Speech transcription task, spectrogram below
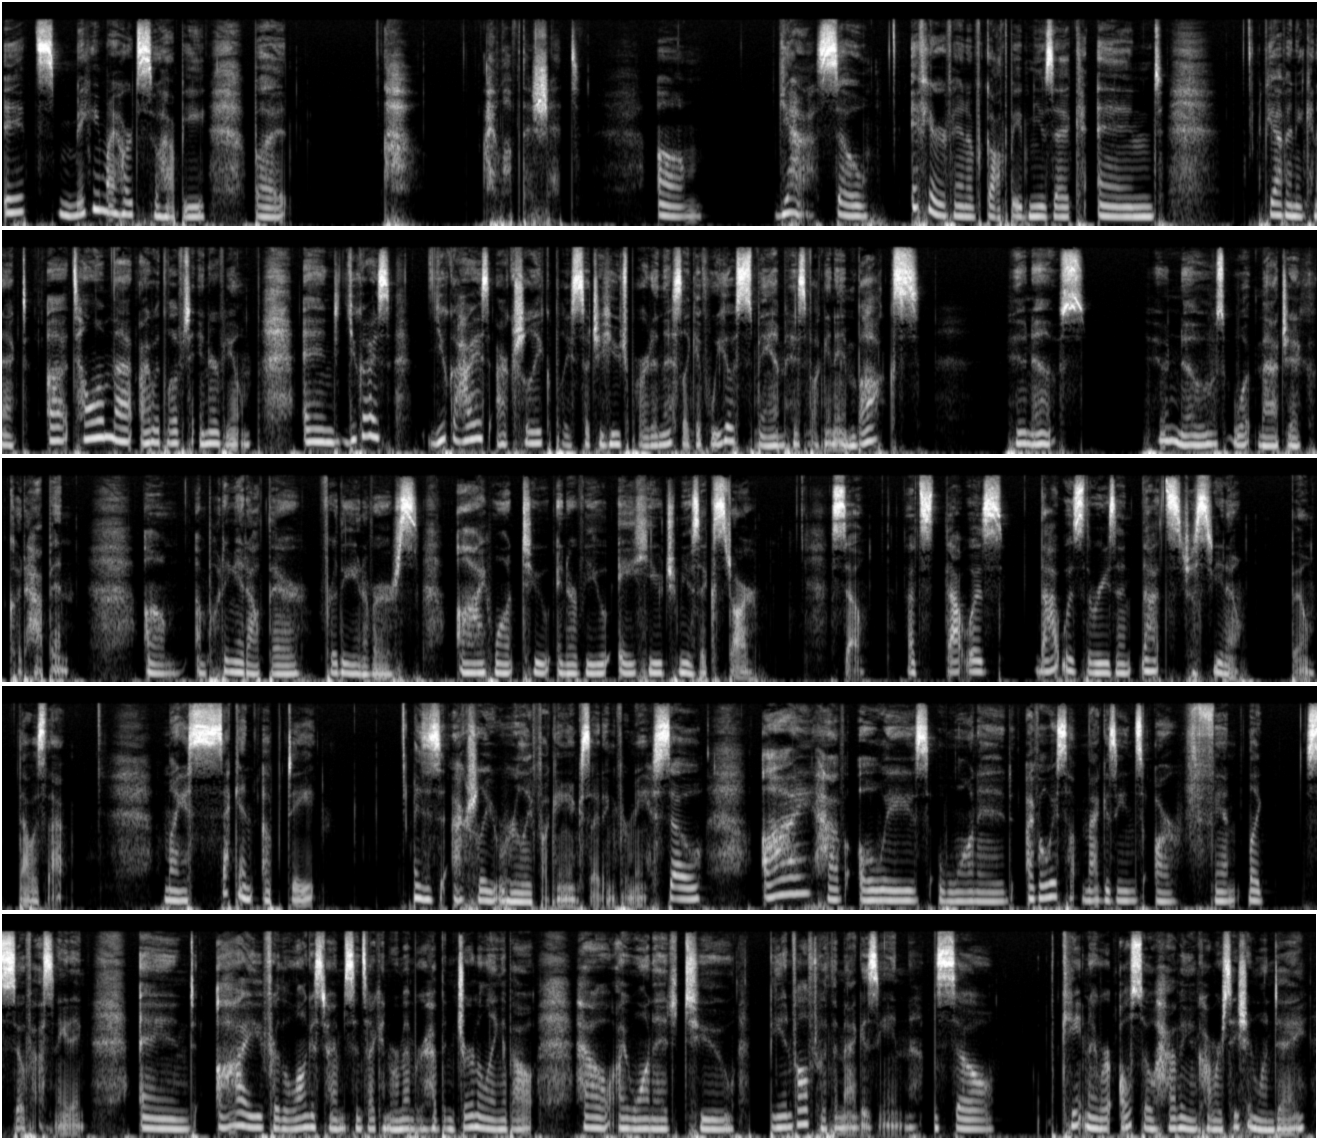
it's making my heart so happy. But I love this shit. Um, yeah, so if you're a fan of goth babe music and if you have any connect, uh, tell them that I would love to interview them. And you guys, you guys actually play such a huge part in this. Like if we go spam his fucking inbox, who knows? Who knows what magic could happen? Um, I'm putting it out there for the universe. I want to interview a huge music star. So that's that was that was the reason. That's just, you know, boom. That was that. My second update is actually really fucking exciting for me. So I have always wanted, I've always thought magazines are fan, like so fascinating. And I, for the longest time since I can remember, have been journaling about how I wanted to be involved with a magazine. So Kate and I were also having a conversation one day,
